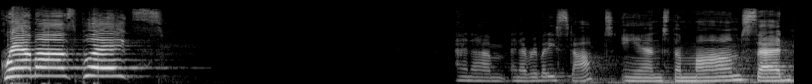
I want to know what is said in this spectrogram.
Grandma's plates! And, um, and everybody stopped, and the mom said,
